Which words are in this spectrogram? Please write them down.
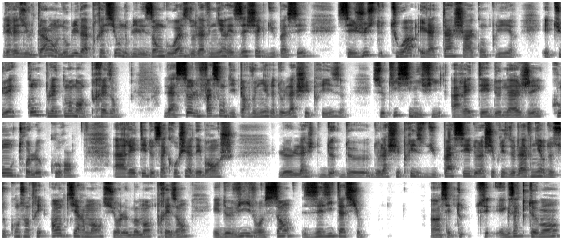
les résultats, on oublie la pression, on oublie les angoisses de l'avenir, les échecs du passé. C'est juste toi et la tâche à accomplir. Et tu es complètement dans le présent. La seule façon d'y parvenir est de lâcher prise, ce qui signifie arrêter de nager contre le courant, arrêter de s'accrocher à des branches, de, lâcher prise du passé, de lâcher prise de l'avenir, de se concentrer entièrement sur le moment présent et de vivre sans hésitation. Hein, c'est exactement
